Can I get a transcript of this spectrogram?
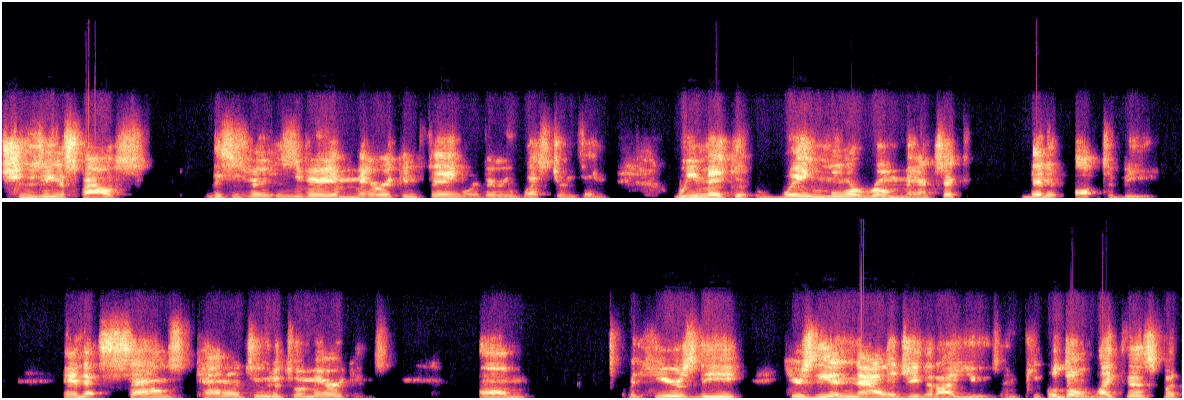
choosing a spouse this is very this is a very American thing or a very Western thing. We make it way more romantic than it ought to be. And that sounds counterintuitive to Americans. Um, but here's the here's the analogy that I use, and people don't like this, but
